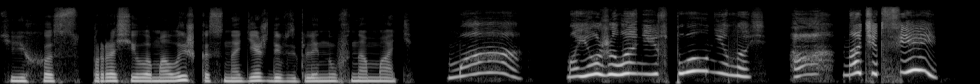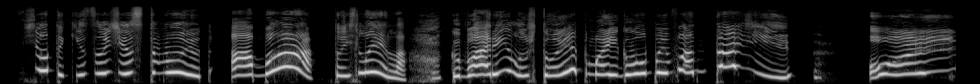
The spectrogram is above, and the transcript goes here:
тихо спросила малышка с надеждой, взглянув на мать. «Ма, мое желание исполнилось? А, значит, феи все-таки существуют, а ба, то есть Лейла, говорила, что это мои глупые фантазии. Ой!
